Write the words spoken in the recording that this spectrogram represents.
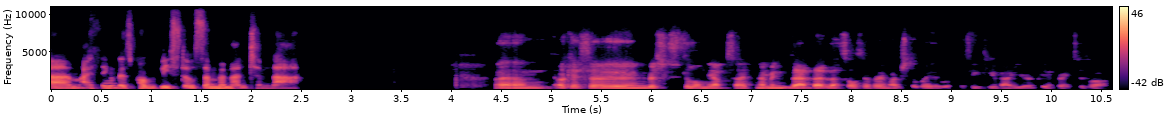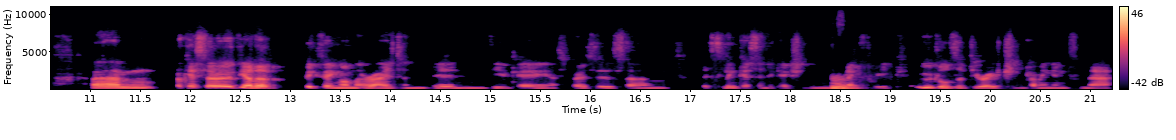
um, i think there's probably still some momentum there um, okay, so risk is still on the upside, and I mean that, that that's also very much the way that we're thinking about European rates as well. Um, okay, so the other big thing on the horizon in the UK, I suppose, is um, this linker syndication mm. next week. Oodles of duration coming in from that.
